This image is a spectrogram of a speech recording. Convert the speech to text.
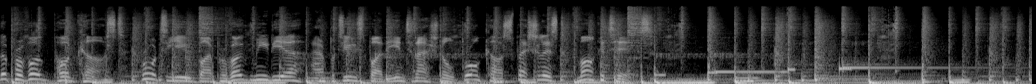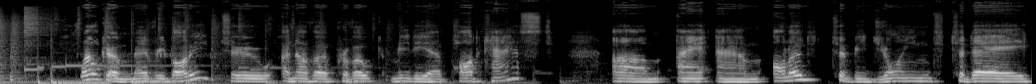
the Provoke Podcast, brought to you by Provoke Media and produced by the international broadcast specialist Markettiers. Welcome, everybody, to another Provoke Media podcast. Um, I am honored to be joined today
